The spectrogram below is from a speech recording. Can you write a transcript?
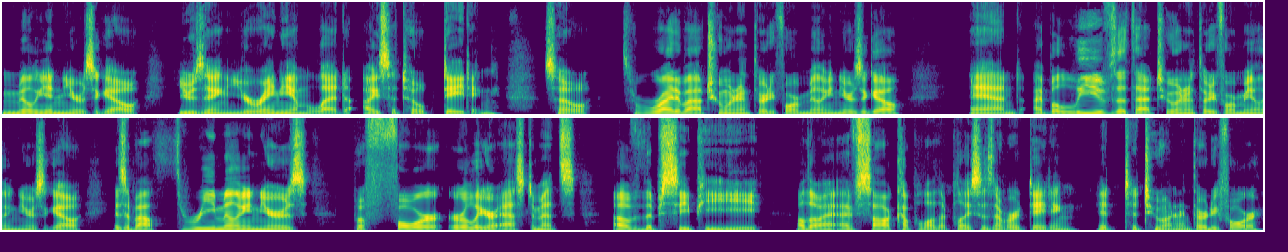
million years ago using uranium lead isotope dating. So it's right about 234 million years ago. And I believe that that 234 million years ago is about 3 million years before earlier estimates of the CPE, although I, I saw a couple other places that were dating it to 234.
